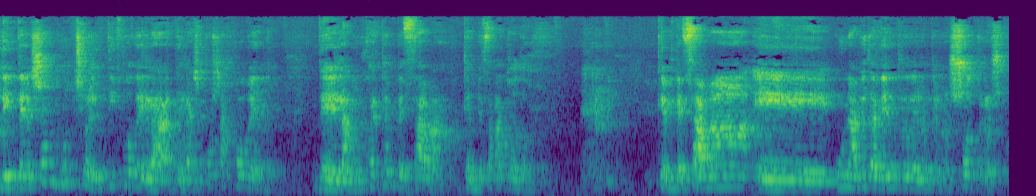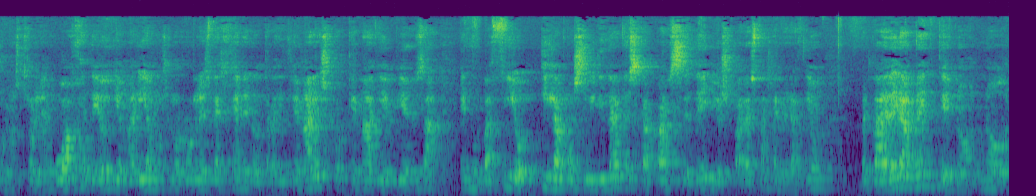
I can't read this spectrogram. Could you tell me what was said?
le interesó mucho el tipo de la, de la esposa joven, de la mujer que empezaba, que empezaba todo. Que empezaba eh, una vida dentro de lo que nosotros, con nuestro lenguaje de hoy, llamaríamos los roles de género tradicionales, porque nadie piensa en un vacío y la posibilidad de escaparse de ellos para esta generación verdaderamente no, no,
